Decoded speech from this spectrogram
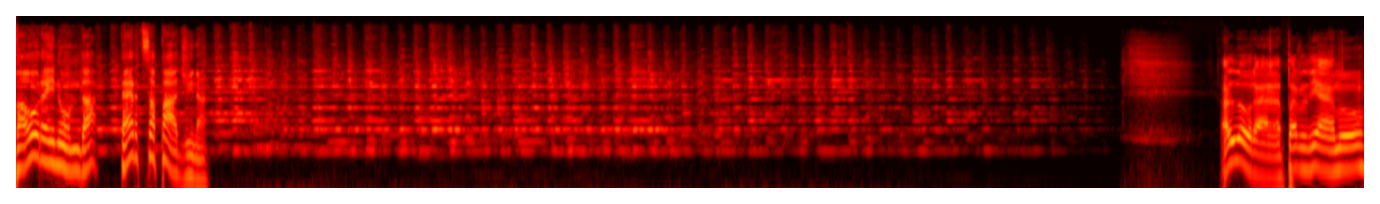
Va ora in onda, terza pagina. Allora, parliamo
